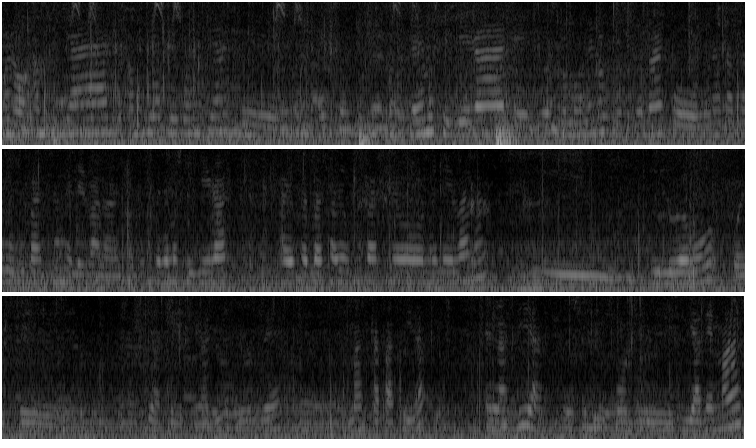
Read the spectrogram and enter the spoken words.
Bueno, ampliar, eh, eso. Tenemos que llegar, eh, nuestro modelo funciona con una tasa de ocupación elevada, entonces tenemos que llegar a esa tasa de ocupación elevada y, y luego, pues que, que, que hay usos de eh, más capacidad en las vías. Y además,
